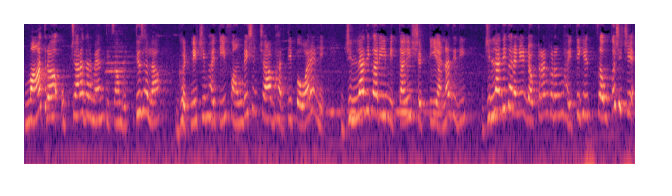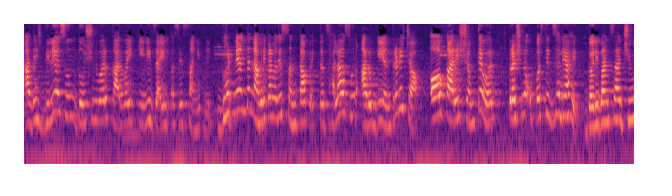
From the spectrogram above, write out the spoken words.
मात्र उपचारादरम्यान तिचा मृत्यू झाला. घटनेची माहिती फाउंडेशनच्या भारती पवार यांनी जिल्हाधिकारी मिताली शेट्टी यांना दिली. जिल्हाधिकाऱ्यांनी डॉक्टरांकडून माहिती घेत चौकशीचे आदेश दिले असून दोषींवर कारवाई केली जाईल असे सांगितले. घटनेनंतर नागरिकांमध्ये संताप व्यक्त झाला असून आरोग्य यंत्रणेच्या अकार्यक्षमतेवर प्रश्न उपस्थित झाले आहेत. गरिबांचा जीव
